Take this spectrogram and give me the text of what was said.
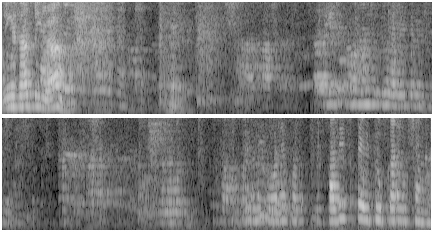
நீங்க சாப்பிட்டீங்களா? வீட்டுக்கு போனான்னு சொல்லி ஒரே இது. சதீஷ் போயிட்டு உட்கார வச்சாங்க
